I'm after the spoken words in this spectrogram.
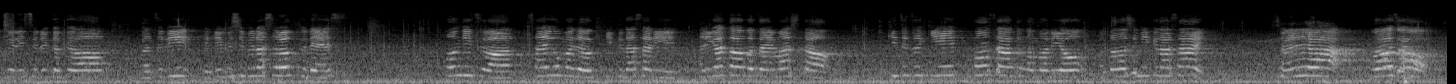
送りする曲は祭り竹節ブシブラスロックです。本日は最後までお聴きくださりありがとうございました。引き続きコンサートの森をお楽しみください。それではどうぞ。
